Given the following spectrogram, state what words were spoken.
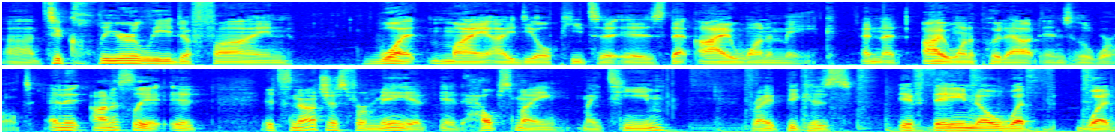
uh, to clearly define what my ideal pizza is that I want to make and that I want to put out into the world. And it honestly, it it's not just for me. It, it helps my my team, right? Because if they know what what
